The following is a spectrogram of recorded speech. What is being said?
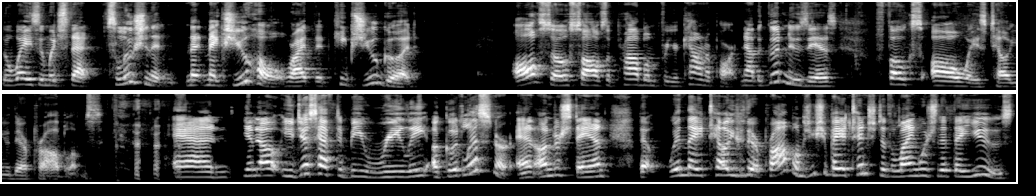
the ways in which that solution that, that makes you whole, right, that keeps you good, also solves a problem for your counterpart. Now, the good news is folks always tell you their problems. and, you know, you just have to be really a good listener and understand that when they tell you their problems, you should pay attention to the language that they use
